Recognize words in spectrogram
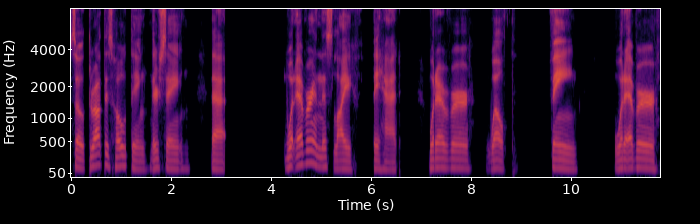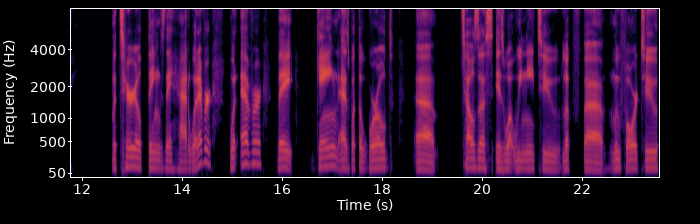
So throughout this whole thing, they're saying that whatever in this life they had, whatever wealth, fame, whatever material things they had, whatever whatever they gained as what the world uh, tells us is what we need to look uh move forward to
